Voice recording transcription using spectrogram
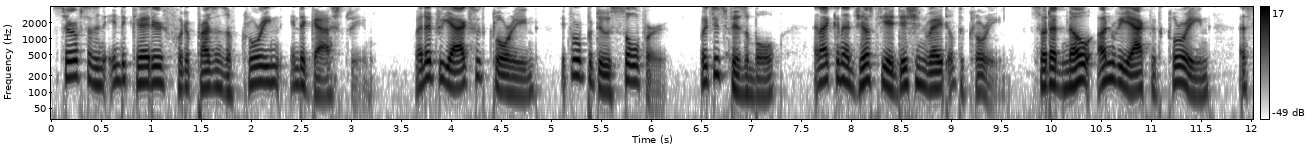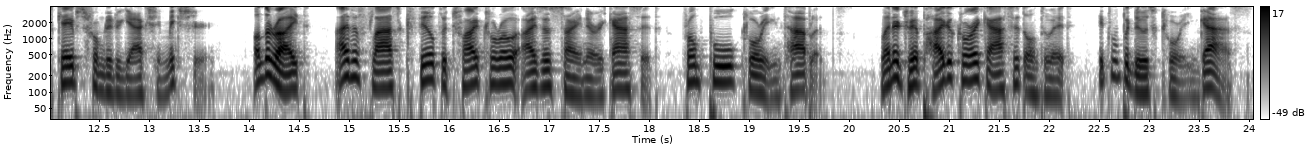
serves as an indicator for the presence of chlorine in the gas stream. When it reacts with chlorine, it will produce sulfur, which is visible, and I can adjust the addition rate of the chlorine, so that no unreacted chlorine escapes from the reaction mixture. On the right, I have a flask filled with trichloroisocyanuric acid from pool chlorine tablets. When I drip hydrochloric acid onto it, it will produce chlorine gas.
